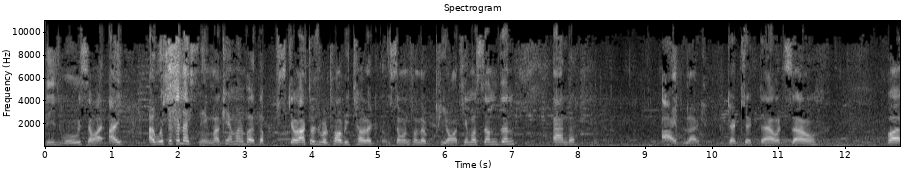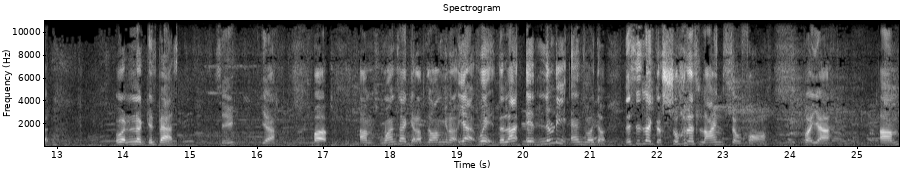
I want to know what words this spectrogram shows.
these rules, so I, I, I wish I could like snake my camera, but the scare actors would probably tell like someone from the PR team or something, and I'd like get kicked out. So, but well, look, it's bad. See, yeah, but um, once I get up though, I'm gonna yeah. Wait, the line it literally ends right though. This is like the shortest line so far, but yeah, um,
